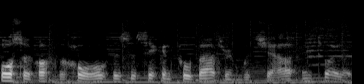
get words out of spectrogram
Also off the hall is the second full bathroom with shower and toilet.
